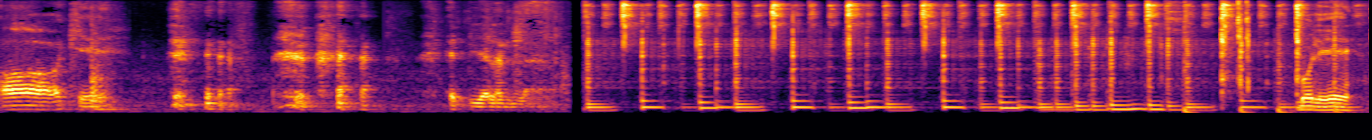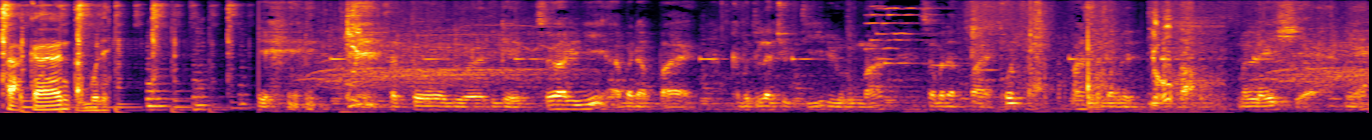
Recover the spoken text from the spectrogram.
Oh, okay. Happy Alhamdulillah. Boleh. Takkan tak boleh. Okay. Satu, dua, tiga. So hari ni Abang dapat kebetulan cuti di rumah. So Abang dapat kotak pasal daripada TikTok Malaysia. Ni eh.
